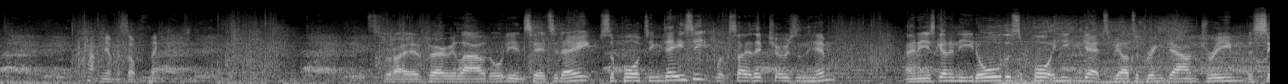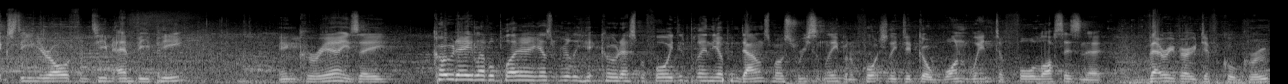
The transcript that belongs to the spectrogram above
I can't hear myself think. Right, a very loud audience here today supporting Daisy. Looks like they've chosen him. And he's going to need all the support he can get to be able to bring down Dream, the 16-year-old from Team MVP in Korea. He's a Code A level player. He hasn't really hit Code S before. He did play in the up and downs most recently, but unfortunately did go one win to four losses in a very, very difficult group.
